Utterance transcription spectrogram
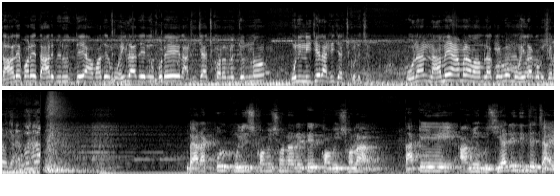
তাহলে পরে তার বিরুদ্ধে আমাদের মহিলাদের উপরে লাঠিচার্জ করানোর জন্য উনি নিজে লাঠিচার্জ করেছেন। ওনার নামে আমরা মামলা করব, মহিলা কমিশনও জানাব ব্যারাকপুর পুলিশ কমিশনারেটের কমিশনার তাকে আমি হুঁশিয়ারি দিতে চাই,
